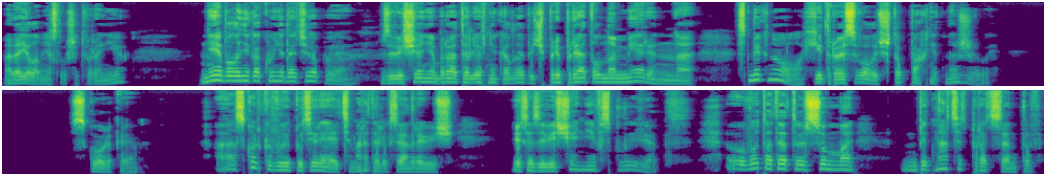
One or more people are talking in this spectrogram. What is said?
Надоело мне слушать вранье. Не было никакой недотепы. Завещание брата Лев Николаевич припрятал намеренно. Смекнул, хитрая сволочь, что пахнет наживой. Сколько? А сколько вы потеряете, Марат Александрович, если завещание всплывет? Вот от этой суммы пятнадцать процентов,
